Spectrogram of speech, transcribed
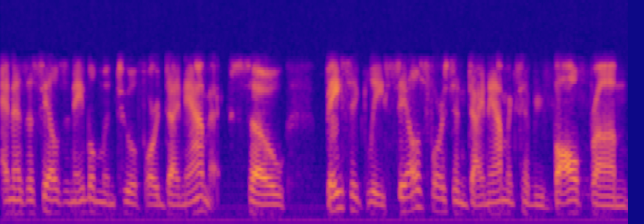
and as a sales enablement tool for Dynamics. So basically, Salesforce and Dynamics have evolved from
